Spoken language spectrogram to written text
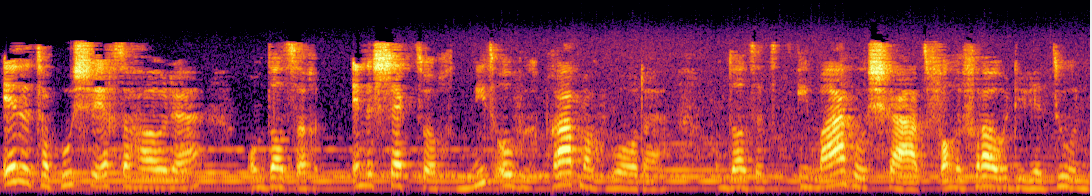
in de taboesfeer te houden, omdat er in de sector niet over gepraat mag worden, omdat het imago schaadt van de vrouwen die dit doen,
